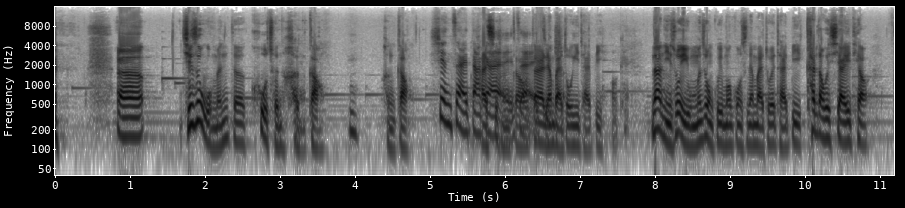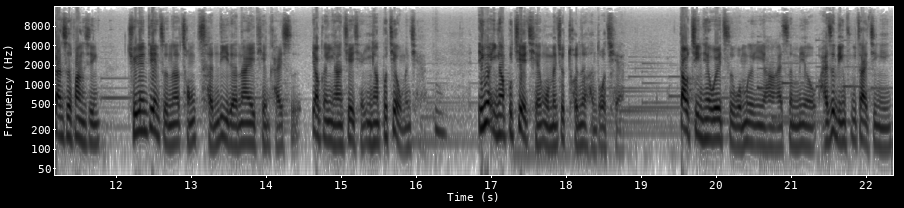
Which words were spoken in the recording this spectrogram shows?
呃，其实我们的库存很高，嗯，很高。现在大概还是很高，大概两百多亿台币。OK。那你说以我们这种规模公司，两百多亿台币，看到会吓一跳，但是放心。群联电子呢，从成立的那一天开始，要跟银行借钱，银行不借我们钱，嗯，因为银行不借钱，我们就囤了很多钱。到今天为止，我们的银行还是没有，还是零负债经营，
